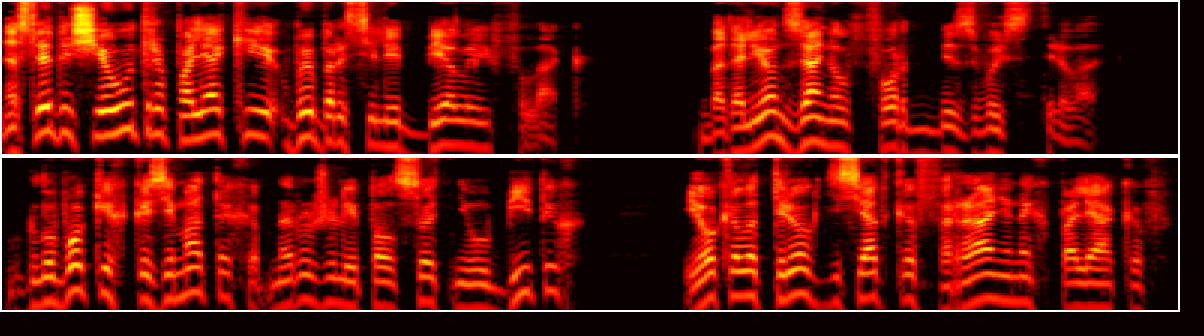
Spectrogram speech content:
На следующее утро поляки выбросили белый флаг. Батальон занял форт без выстрела. В глубоких казематах обнаружили полсотни убитых и около трех десятков раненых поляков.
